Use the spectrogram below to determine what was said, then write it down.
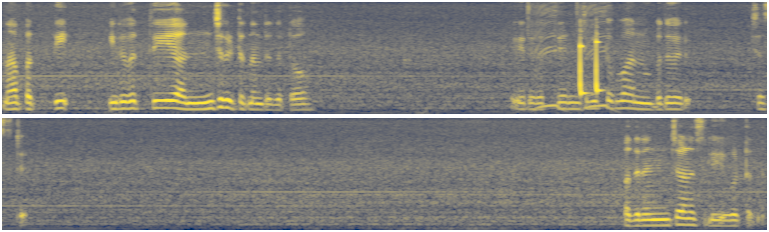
നാൽപ്പത്തി ഇരുപത്തി അഞ്ച് കിട്ടുന്നുണ്ട് കേട്ടോ ഇരുപത്തി അഞ്ച് കിട്ടുമ്പോൾ അൻപത് വരും ജസ്റ്റ് പതിനഞ്ചാണ് സ്ലീവ് കിട്ടുന്നത്.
